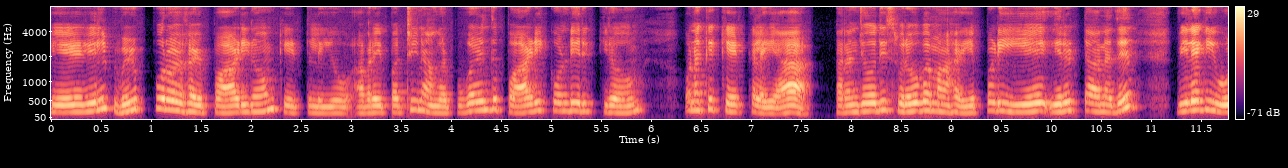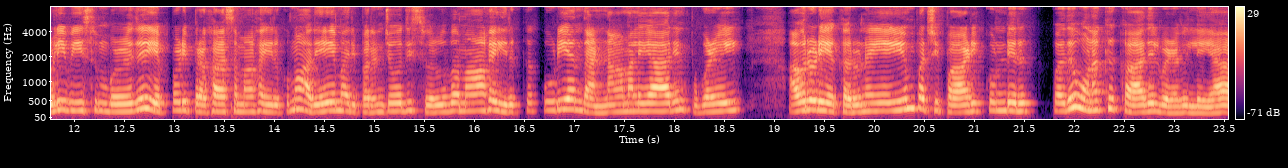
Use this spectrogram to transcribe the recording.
கேழில் விழுப்புரல்கள் பாடினோம் கேட்கலையோ அவரை பற்றி நாங்கள் புகழ்ந்து பாடிக்கொண்டிருக்கிறோம். உனக்கு கேட்கலையா? பரஞ்சோதி ஸ்வரூபமாக எப்படி ஏ இருட்டானது விலகி ஒளி வீசும் பொழுது எப்படி பிரகாசமாக இருக்குமோ அதே மாதிரி பரஞ்சோதி ஸ்வரூபமாக இருக்கக்கூடிய அந்த அண்ணாமலையாரின் புகழை அவருடைய கருணையையும் பற்றி பாடிக்கொண்டிருப்பது உனக்கு காதில் விழவில்லையா?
